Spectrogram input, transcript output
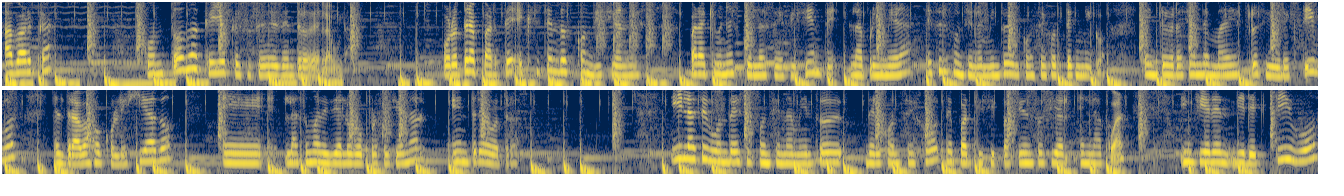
abarca con todo aquello que sucede dentro del aula. Por otra parte, existen dos condiciones para que una escuela sea eficiente. La primera es el funcionamiento del consejo técnico, la integración de maestros y directivos, el trabajo colegiado, eh, la suma de diálogo profesional, entre otros y la segunda es el funcionamiento del Consejo de Participación Social, en la cual infieren directivos,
